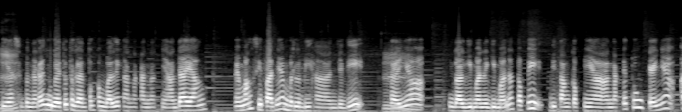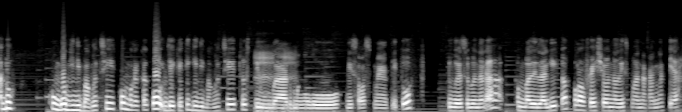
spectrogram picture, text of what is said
ya Hmm, sebenarnya juga itu tergantung kembali ke anak-anaknya. Ada yang memang sifatnya berlebihan jadi hmm. kayaknya nggak gimana-gimana tapi ditangkapnya anaknya tuh kayaknya aduh kok gue gini banget sih? Kok mereka kok JKT gini banget sih? Terus diumbar Hmm. mengeluh di sosmed. Itu juga sebenarnya kembali lagi ke profesionalisme anak-anak ya.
